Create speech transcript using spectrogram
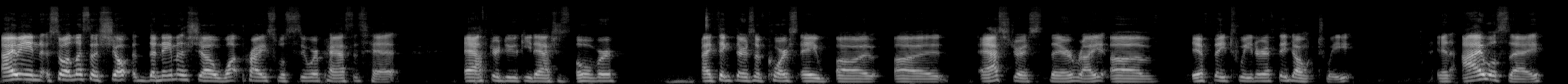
I mean, so Alyssa, show the name of the show. What price will sewer passes hit after Dookey Dash is over? I think there's of course a uh, uh, asterisk there, right? Of if they tweet or if they don't tweet. And I will say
